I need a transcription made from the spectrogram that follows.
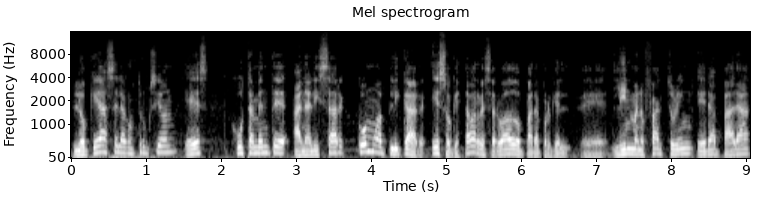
Lo que hace la construcción es justamente analizar cómo aplicar eso que estaba reservado para, porque el eh, Lean Manufacturing era para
